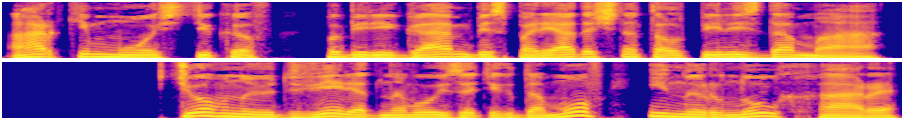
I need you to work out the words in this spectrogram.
арки мостиков — по берегам беспорядочно толпились дома. В темную дверь одного из этих домов и нырнул Харе,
